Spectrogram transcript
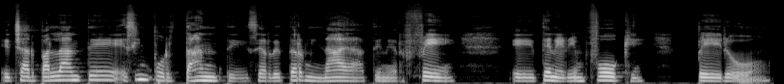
Echar para adelante es importante, ser determinada, tener fe, eh, tener enfoque, pero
